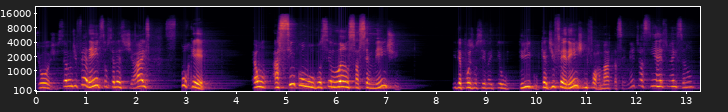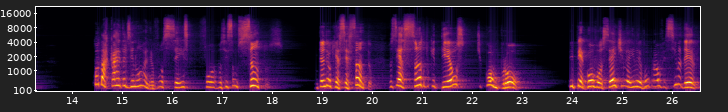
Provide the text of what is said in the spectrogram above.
de hoje, serão diferentes, são celestiais. Por quê? É um, assim como você lança a semente e depois você vai ter o trigo, que é diferente em formato da semente, assim é a ressurreição. Toda a carne está dizendo: olha, vocês, for, vocês são santos. Entendeu o que é ser santo? Você é santo porque Deus te comprou e pegou você e te levou para a oficina dele.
